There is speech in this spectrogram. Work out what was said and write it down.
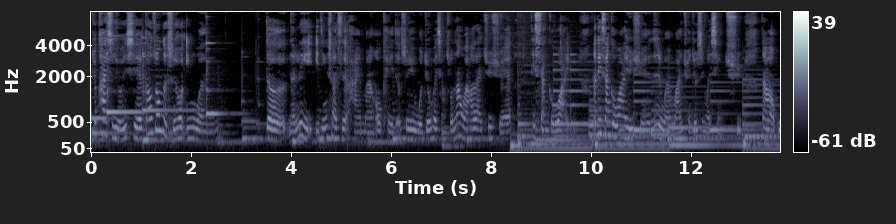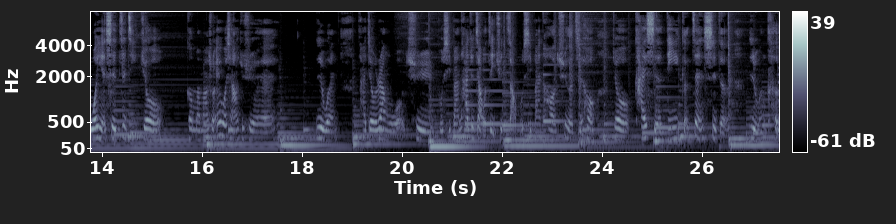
就开始有一些高中的时候英文。的能力已经算是还蛮 OK 的，所以我就会想说，那我要来去学第三个外语。那第三个外语学日文，完全就是因为兴趣。那我也是自己就跟妈妈说，哎，我想要去学日文，他就让我去补习班，他就叫我自己去找补习班，然后去了之后就开始了第一个正式的日文课。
